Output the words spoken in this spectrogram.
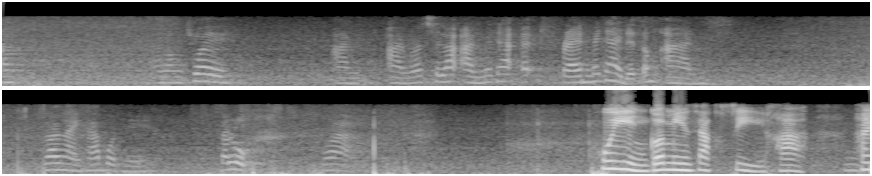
รลองช่วยอ่านอ่านวัชระอ่านไม่ได้เอ้ยแปลไม่ได้เดี๋ยวต้องอ่านว่าไงคะบทนี้ สรุปว่า ผู้หญิงก็มีศักดิ์ศรีค่ะอืมให้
